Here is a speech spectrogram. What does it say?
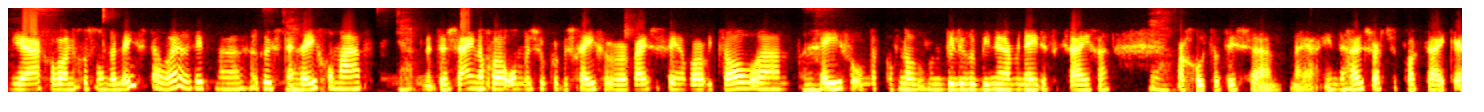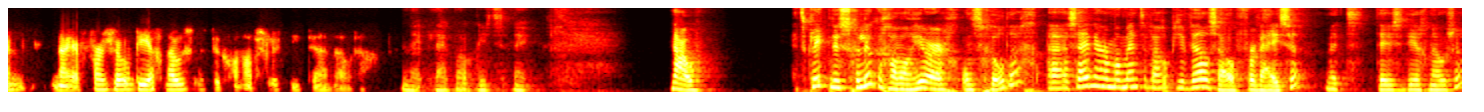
Ja, gewoon een gezonde leefstijl, hè? ritme, rust en Ja. regelmaat. Ja. Er zijn nog wel onderzoeken beschreven waarbij ze fenobarbital uh, Mhm. geven om, de, of om bilirubine naar beneden te krijgen. Ja. Maar goed, dat is uh, nou ja, in de huisartsenpraktijk en nou ja, voor zo'n diagnose natuurlijk gewoon absoluut niet uh, nodig. Nee, lijkt me ook niet. Nee. Nou, het klinkt dus gelukkig allemaal heel erg onschuldig. Uh, zijn er momenten waarop je wel zou verwijzen met deze diagnose?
